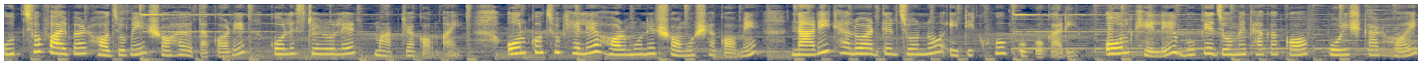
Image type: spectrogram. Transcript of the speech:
উচ্চ ফাইবার হজমে সহায়তা করে, কোলেস্টেরলের মাত্রা কমায়। ওল কচু খেলে হরমোনের সমস্যা কমে, নারী খেলোয়াড়দের জন্য এটি খুব উপকারী। ওল খেলে বুকে জমে থাকা কফ পরিষ্কার হয়,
